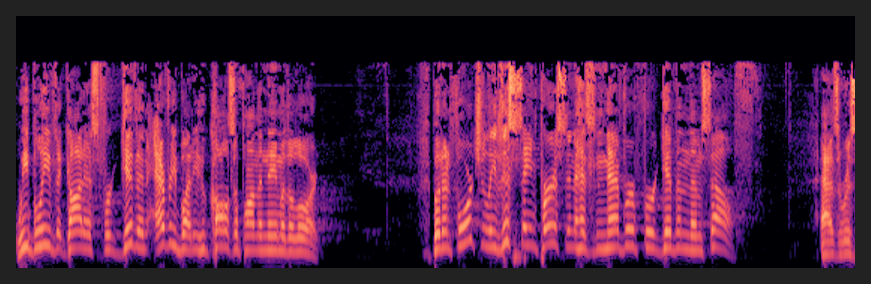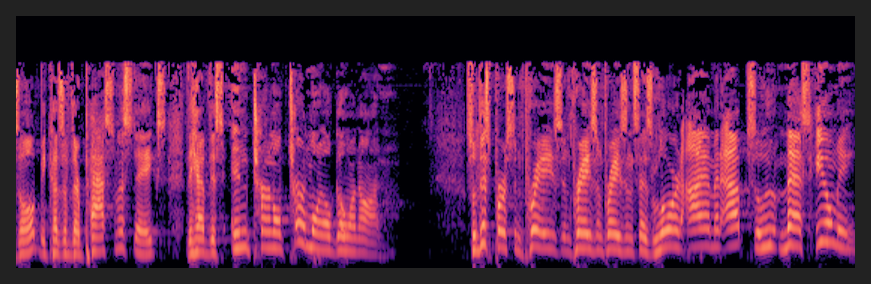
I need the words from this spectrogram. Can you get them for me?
We believe that God has forgiven everybody who calls upon the name of the Lord. But unfortunately, this same person has never forgiven themselves. As a result, because of their past mistakes, they have this internal turmoil going on. So this person prays and prays and prays and says, Lord, I am an absolute mess. Heal me.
